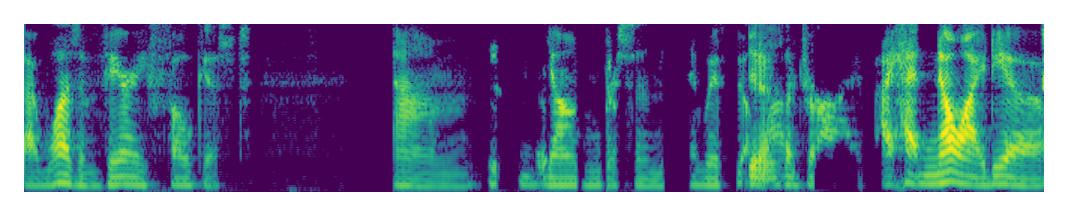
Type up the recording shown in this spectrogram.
I was a very focused um, young person and with a Yeah. lot of drive. I had no idea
